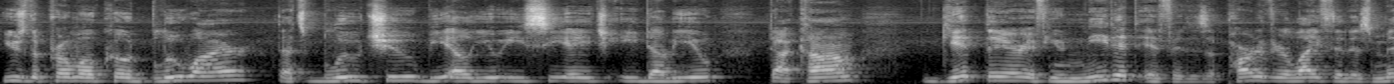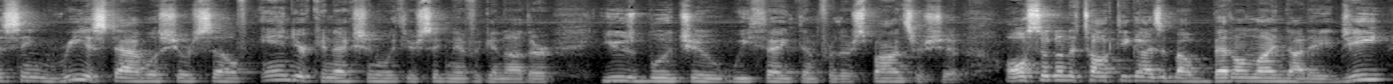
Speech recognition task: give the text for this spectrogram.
Use the promo code BlueWire. That's Blue Chew, B L U E C H E W dot com. Get there if you need it. If it is a part of your life that is missing, reestablish yourself and your connection with your significant other. Use Blue Chew. We thank them for their sponsorship. Also, going to talk to you guys about betonline.ag,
